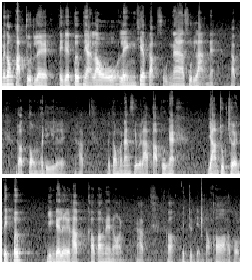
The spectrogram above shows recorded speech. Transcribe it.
ไม่ต้องปรับจุดเลย ติดไปปุ๊บเนี่ยเราเล็งเทียบกับศูนย์หน้าศูนย์หลังเนี่ยครับดอทตรงพอดีเลยนะครับไม่ต้องมานั่งเสียเวลาปรับพูดง่ายยามฉุกเฉินติดปุ๊บยิงได้เลยครับ เข้าเป้าแน่นอนนะครับ ก็เป็นจุดเด่น 2 ข้อครับผม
